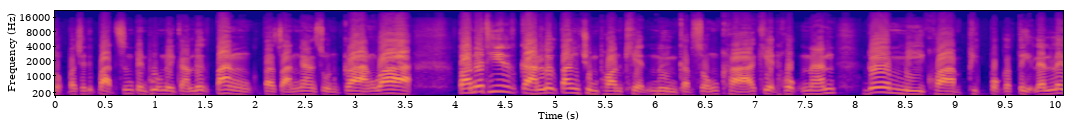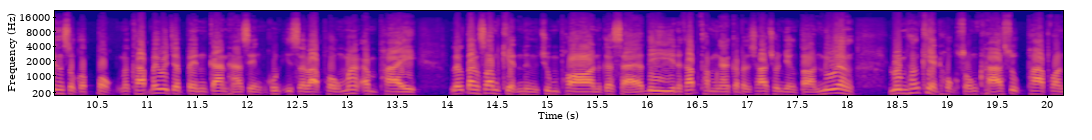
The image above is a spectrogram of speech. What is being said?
ษกประชาธิปัตย์ซึ่งเป็นผู้อำนวยการเลือกตั้งประสานงานส่วนกลางว่า ตอนนี้ที่การเลือกตั้งชุมพรเขตหนึ่งกับสงขลาเขต 6 นั้น เริ่มมีความผิดปกติและเล่นสกปรกนะครับไม่ว่าจะเป็นการหาเสียงของคุณอิสระพงษ์มากอัมภัยเลือกตั้งซ่อมเขตหนึ่งชุมพรกระแสดีนะครับทำงานกับประชาชนอย่างต่อเนื่อง รวมทั้งเขต 6 สงขลาสุภาพร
